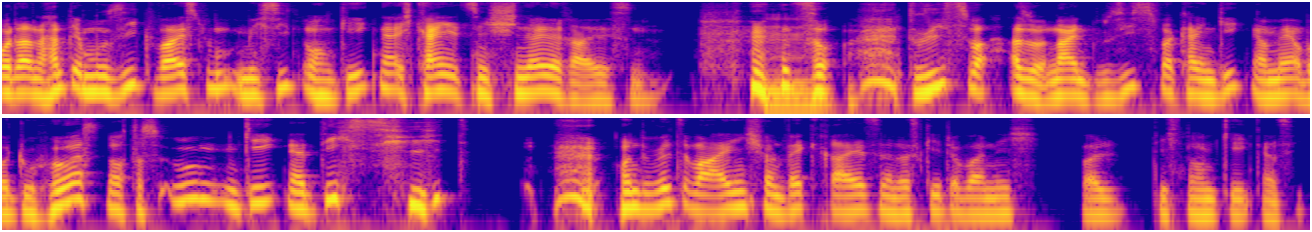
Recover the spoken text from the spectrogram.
Oder anhand der Musik weißt du, mich sieht noch ein Gegner, ich kann jetzt nicht schnell reißen. Mhm. so, du siehst zwar, also nein, du siehst zwar keinen Gegner mehr, aber du hörst noch, dass irgendein Gegner dich sieht und du willst aber eigentlich schon wegreißen, das geht aber nicht, weil dich noch ein Gegner sieht.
